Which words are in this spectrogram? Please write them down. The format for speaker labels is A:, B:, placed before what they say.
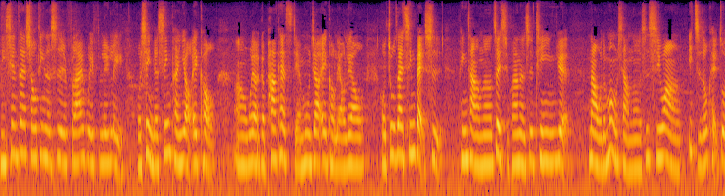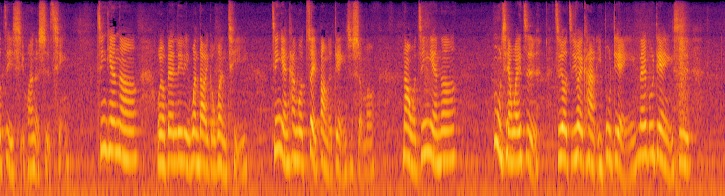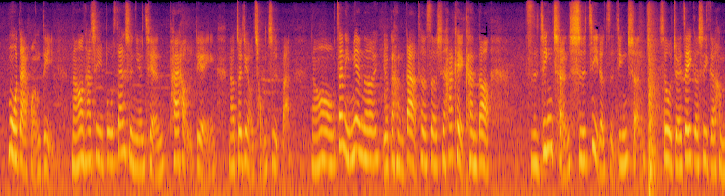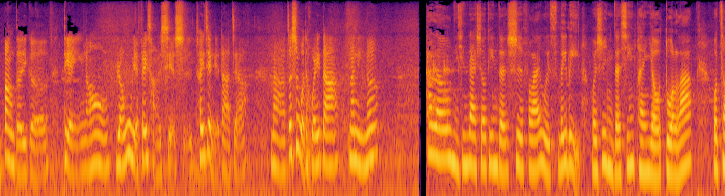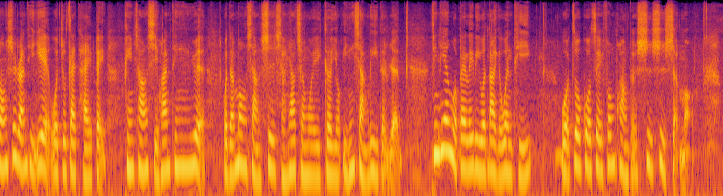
A: 你现在收听的是《Fly with Lily》，我是你的新朋友 Echo。嗯，我有一个 podcast 节目叫 Echo 聊聊。我住在新北市，平常呢最喜欢的是听音乐。那我的梦想呢是希望一直都可以做自己喜欢的事情。今天呢，我有被 Lily 问到一个问题：今年看过最棒的电影是什么？那我今年呢，目前为止只有机会看一部电影，那部电影是。末代皇帝，然后它是一部三十年前拍好的电影，那最近有重制版，然后在里面呢有个很大的特色是它可以看到紫禁城实际的紫禁城，所以我觉得这个是一个很棒的一个电影，然后人物也非常的写实，推荐给大家。那这是我的回答，那你呢？
B: ？Hello，你现在收听的是 Fly with Lily，我是你的新朋友朵拉。我从事软体业，我住在台北，平常喜欢听音乐。我的梦想是想要成为一个有影响力的人。今天我被 Lily 问到一个问题：我做过最疯狂的事是什么？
